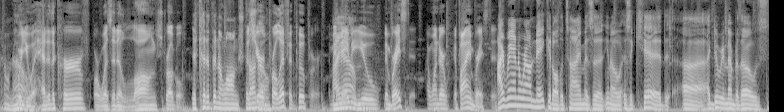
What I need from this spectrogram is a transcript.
I don't know. were you ahead of the curve or was it a long struggle? It could have been a long struggle. Because you're a prolific pooper. I mean, I maybe am. you embraced it. I wonder if I embraced it. I ran around naked all the time as a you know as a kid. Uh, I do remember those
